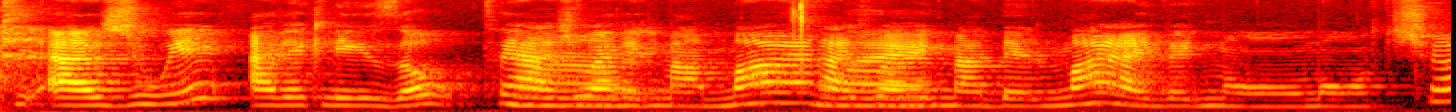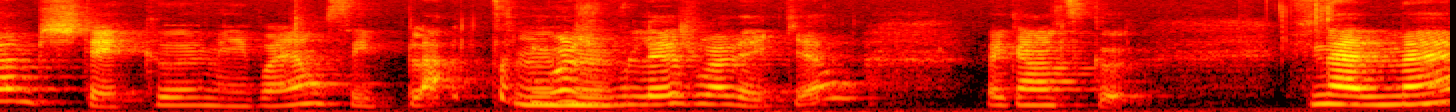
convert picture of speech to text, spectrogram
Puis elle jouait avec les autres. Tu sais, elle Ouais. jouait avec ma mère, elle jouait Ouais. avec ma belle-mère, avec mon, mon chum. Puis j'étais comme, mais voyons, c'est plate. Moi, je Mhm. voulais jouer avec elle. Fait qu'en tout cas, finalement,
